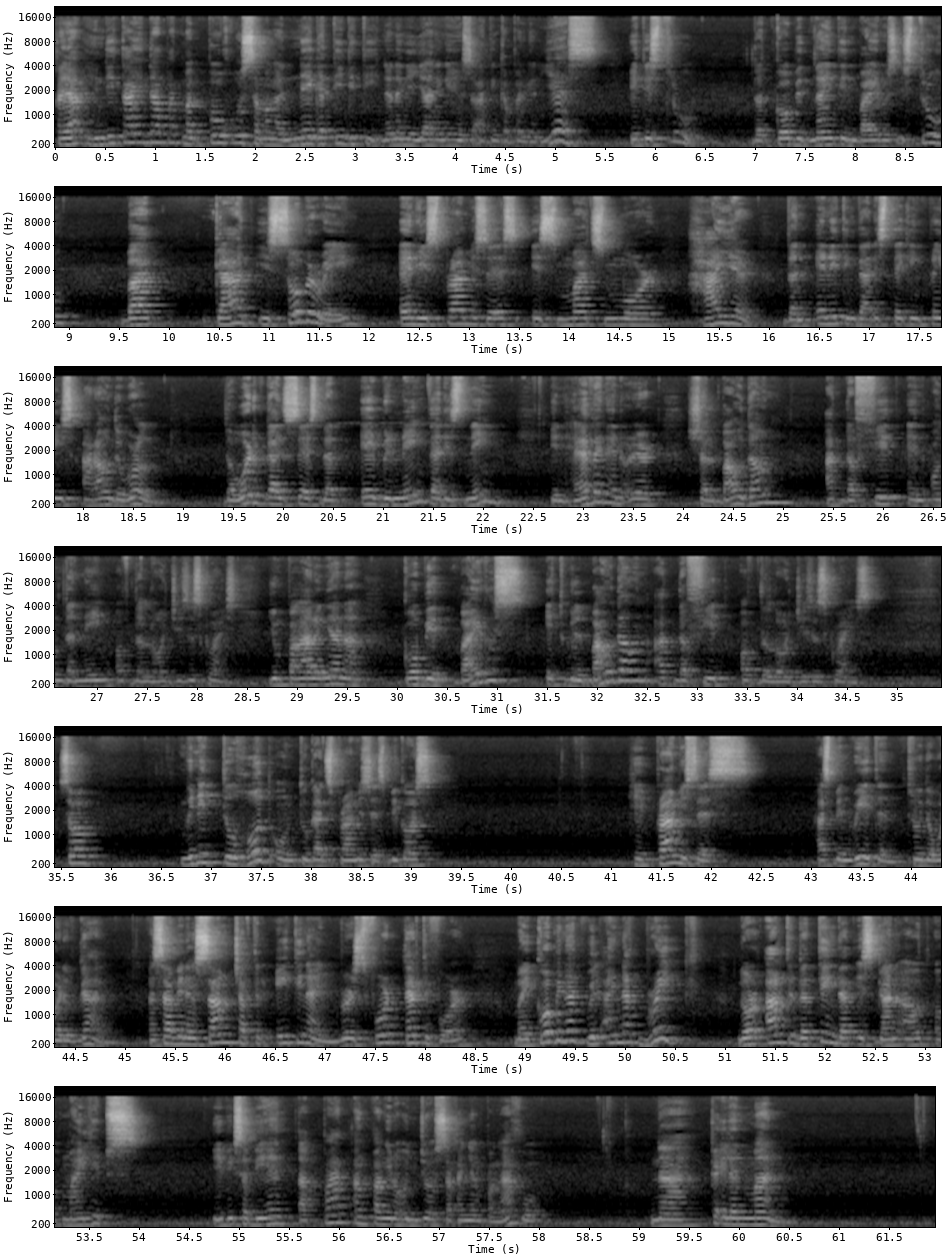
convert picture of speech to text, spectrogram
Kaya hindi tayo dapat mag-focus sa mga negativity na nangyayari ngayon sa ating kapaligiran. Yes, it is true that COVID-19 virus is true, but God is sovereign and His promises is much more higher than anything that is taking place around the world. The Word of God says that every name that is named in heaven and on earth shall bow down at the feet and on the name of the Lord Jesus Christ. Yung pangalan niya na COVID virus, it will bow down at the feet of the Lord Jesus Christ. So, we need to hold on to God's promises because He promises has been written through the Word of God. Ang sabi ng Psalm chapter 89 verse 4, 34, My covenant will I not break, nor alter the thing that is gone out of my lips. Ibig sabihin, tapat ang Panginoon Diyos sa kanyang pangako na kailanman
